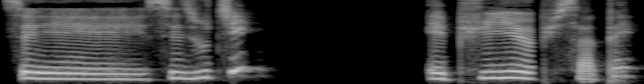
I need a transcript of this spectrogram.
ses, ses outils. Et puis, puis sa paix.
